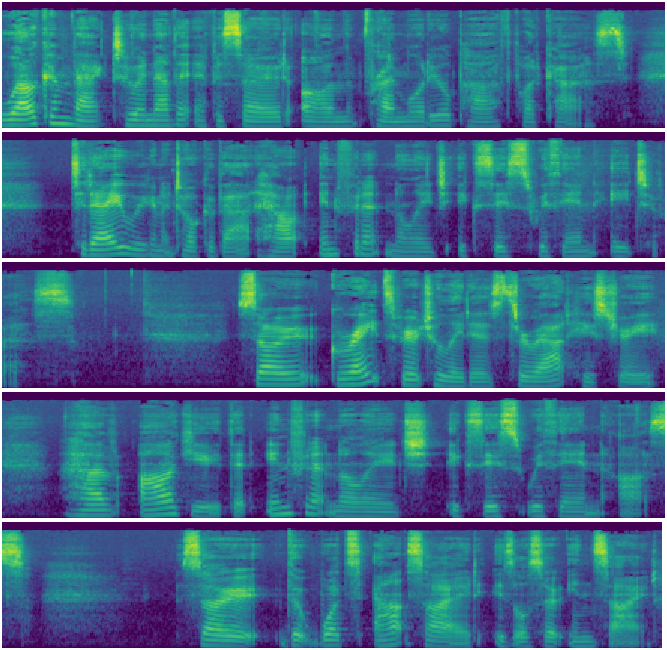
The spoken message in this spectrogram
Welcome back to another episode on the Primordial Path podcast. Today we're going to talk about how infinite knowledge exists within each of us. So, great spiritual leaders throughout history have argued that infinite knowledge exists within us. So, that what's outside is also inside.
